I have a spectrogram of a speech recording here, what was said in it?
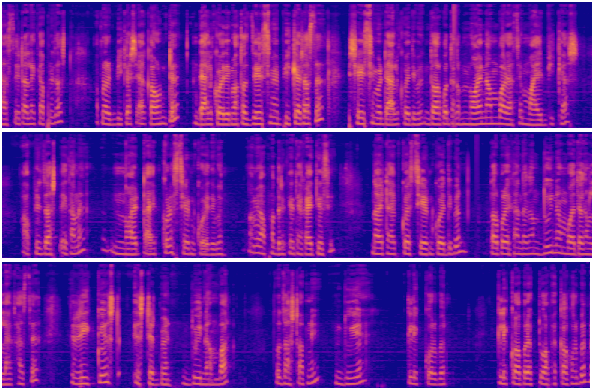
hash এটা লেখে আপনি জাস্ট আপনার বিকাশ অ্যাকাউন্টে ডায়াল করে দেবেন। অর্থাৎ যে সিমে বিকাশ আছে, সেই সিমে ডায়াল করে দেবেন। দেওয়ার পর দেখেন নয় নাম্বার আছে মাই বিকাশ। আপনি জাস্ট এখানে নয় টাইপ করে সেন্ড করে দেবেন। আমি আপনাদেরকে দেখাইতেছি। নয় টাইপ করে সেন্ড করে দেবেন। তারপর এখানে দেখেন দুই নাম্বার দেখেন লেখা আছে রিকোয়েস্ট স্টেটমেন্ট দুই নাম্বার তো জাস্ট আপনি দুইয়ে ক্লিক করবেন। ক্লিক করার পর একটু অপেক্ষা করবেন।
